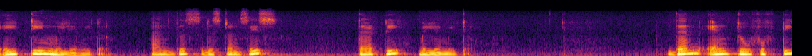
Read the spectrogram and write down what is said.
18 millimeter and this distance is 30 millimeter then n250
